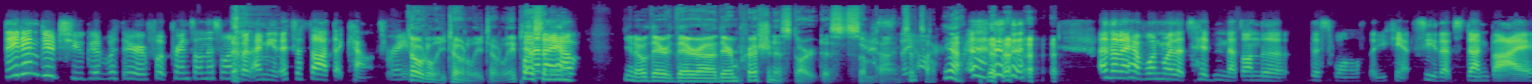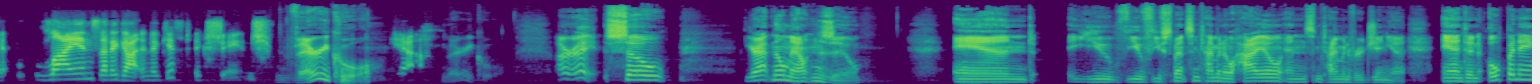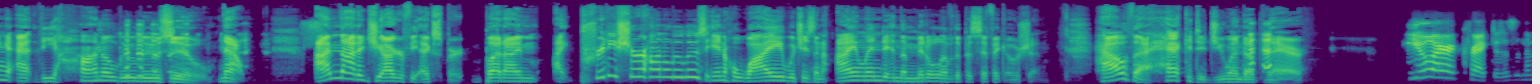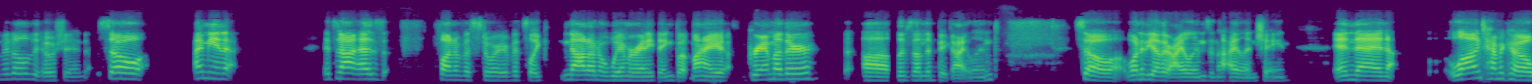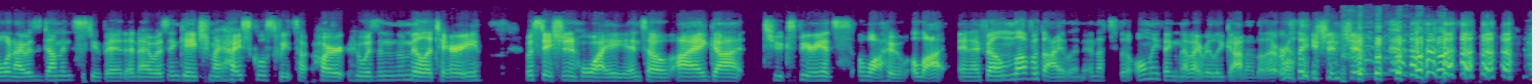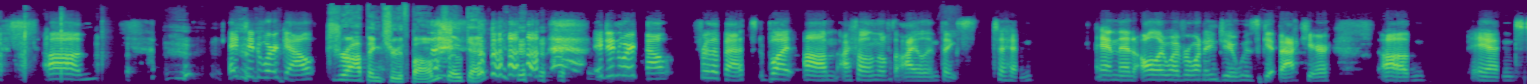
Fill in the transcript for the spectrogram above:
They didn't do too good with their footprints on this one, but I mean, it's a thought that counts, right? Totally, totally, totally. Plus, I mean, I have, you know they're they're uh, they're impressionist artists sometimes. Yes, all, yeah. and then I have one more that's hidden that's on the this wall that you can't see that's done by lions that I got in a gift exchange. Very cool. Yeah. Very cool. All right. So you're at Mill Mountain Zoo and you've you've you've spent some time in Ohio and some time in Virginia and an opening at the Honolulu Zoo. Now, I'm not a geography expert, but I'm I'm pretty sure Honolulu's in Hawaii, which is an island in the middle of the Pacific Ocean. How the heck did you end up there? you are correct. It is in the middle of the ocean. So, I mean, it's not as fun of a story if it's like not on a whim or anything, but my grandmother uh, lives on the Big Island. So, one of the other islands in the island chain. And then a long time ago when I was dumb and stupid and I was engaged to my high school sweetheart who was in the military, was stationed in Hawaii. And so I got to experience Oahu a lot and I fell in love with the island. And that's the only thing that I really got out of that relationship. um, it didn't work out. Dropping truth bombs. Okay. it didn't work out for the best, but um, I fell in love with the island thanks to him. And then all I ever wanted to do was get back here. Um, and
